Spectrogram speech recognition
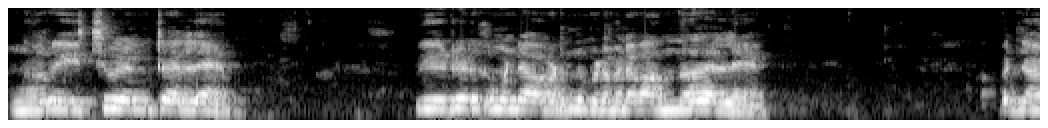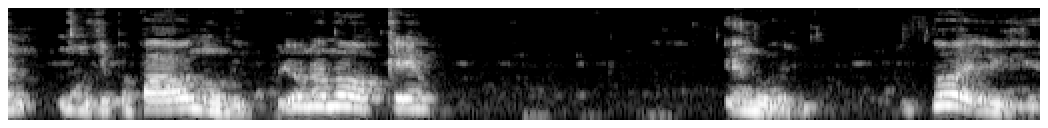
നിങ്ങൾ റീച്ച് വേണ്ടിയിട്ടല്ലേ? വീഡിയോ എടുക്കാൻ വേണ്ടി അവിടെ നിന്ന് ഇവിടെ വരെ വന്നതല്ലേ? അപ്പം ഞാൻ നോക്കിയപ്പോൾ പാവം തോന്നി. ഒന്നു ഓക്കെ എന്ന് പറഞ്ഞു ഇപ്പോൾ വലിയ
